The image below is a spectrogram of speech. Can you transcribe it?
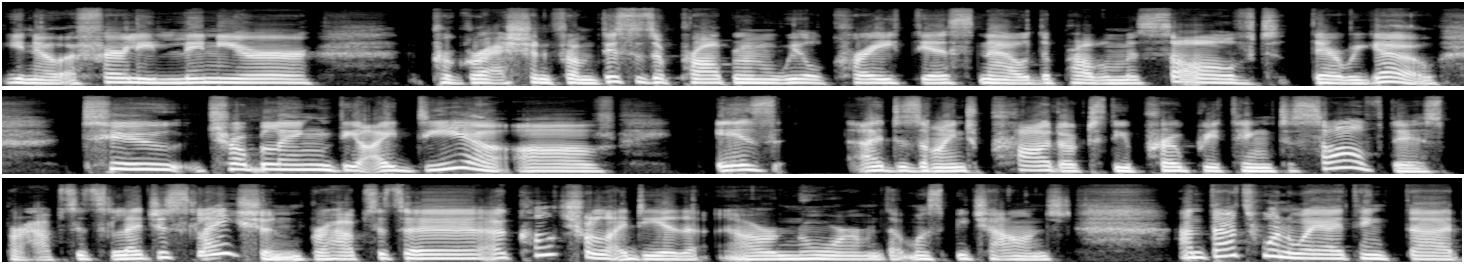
you know a fairly linear progression from this is a problem, we'll create this, now the problem is solved, there we go, to troubling the idea of is a designed product the appropriate thing to solve this? Perhaps it's legislation, perhaps it's a, a cultural idea that, or norm that must be challenged. And that's one way I think that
